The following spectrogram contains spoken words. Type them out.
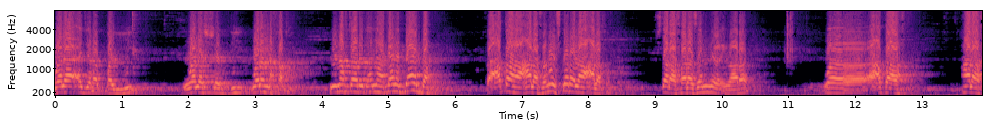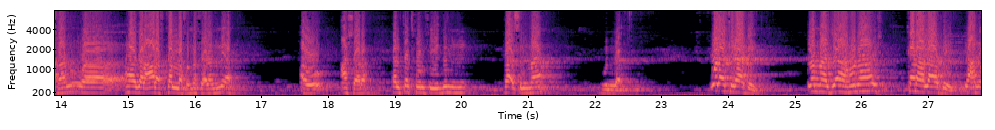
walaa ajra bayi wala shabdi wala nafaqa linaftarad annaha kaanat daaba faacطaaha calafan washtara laha calafan ishtara farasan min alimaaraat wa acطaa calafan wa hada alcalaf kallafa maala mia aw cashara hal tadkul fii dimni ra's ilmaa qul walaa kiraa bayt lamaa jaa hunaa karaa lahaa beyt yani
